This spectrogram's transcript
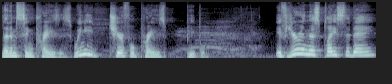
let him sing praises. We need cheerful praise people. If you're in this place today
